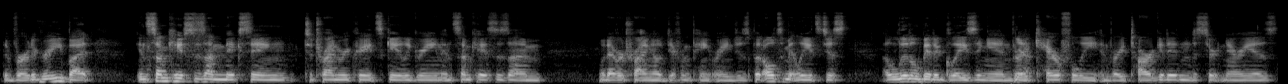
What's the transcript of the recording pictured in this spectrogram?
the verdigris, but in some cases I'm mixing to try and recreate scaly green. In some cases I'm whatever trying out different paint ranges, but ultimately it's just a little bit of glazing in very Yeah. carefully and very targeted into certain areas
